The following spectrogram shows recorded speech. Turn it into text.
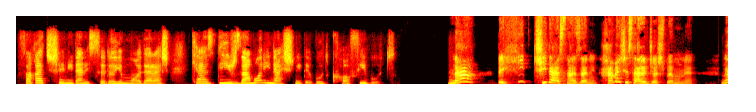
فقط شنیدن صدای مادرش که از دیر زمانی نشنیده بود کافی بود. نه به هیچ چی دست نزنین. همه چی سر جاش بمونه. نه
